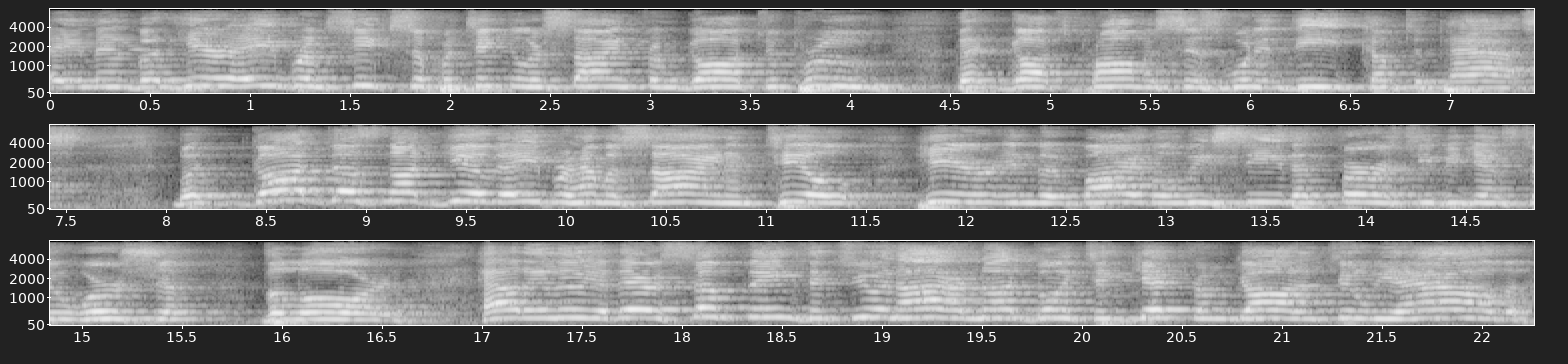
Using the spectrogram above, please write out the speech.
Amen. But here Abram seeks a particular sign from God to prove that God's promises would indeed come to pass. But God does not give Abraham a sign until here in the Bible we see that first he begins to worship the Lord. Hallelujah. There are some things that you and I are not going to get from God until we have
